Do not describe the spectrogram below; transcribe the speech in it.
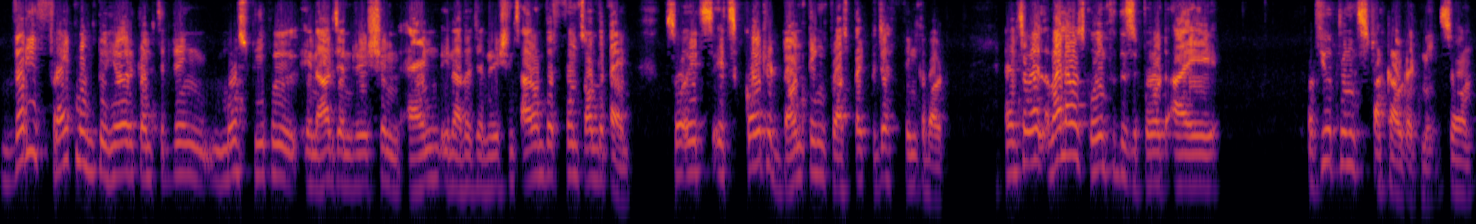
very frightening to hear considering most people in our generation and in other generations are on their phones all the time. So it's it's quite a daunting prospect to just think about. And so while, while I was going through this report, I a few things struck out at me. So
